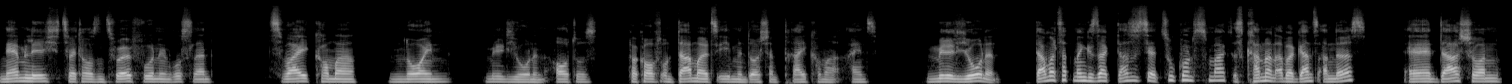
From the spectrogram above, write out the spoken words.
Nämlich 2012 wurden in Russland 2,9 Millionen Autos verkauft und damals eben in Deutschland 3,1 Millionen. Damals hat man gesagt, das ist der Zukunftsmarkt. Es kam dann aber ganz anders, äh, da schon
